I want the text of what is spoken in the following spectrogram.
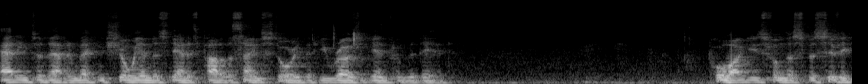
adding to that and making sure we understand it's part of the same story that he rose again from the dead. Paul argues from the specific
